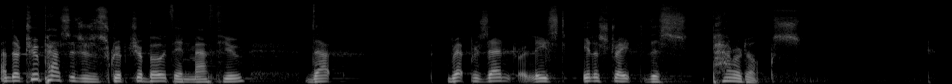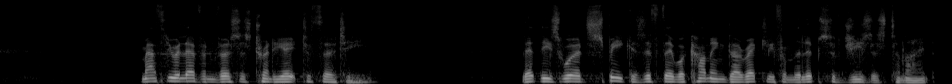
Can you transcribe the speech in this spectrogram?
And there are two passages of scripture, both in Matthew, that represent or at least illustrate this paradox. Matthew 11, verses 28 to 30. Let these words speak as if they were coming directly from the lips of Jesus tonight.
